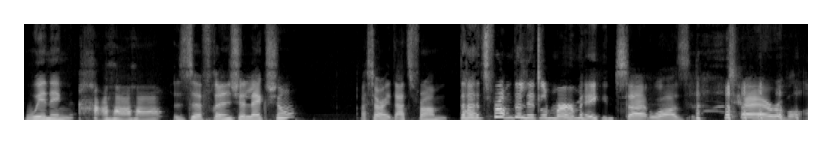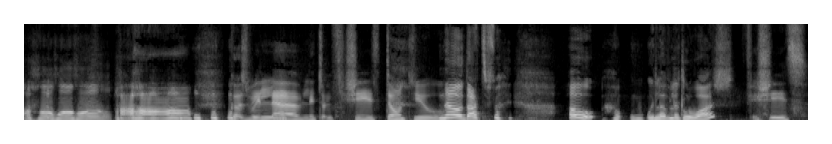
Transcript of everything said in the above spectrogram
winning the French election. Oh, sorry, that's from that's from The Little Mermaid. That was terrible. Because we love little fishies, don't you? no, that's Oh, we love little what? fishies.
